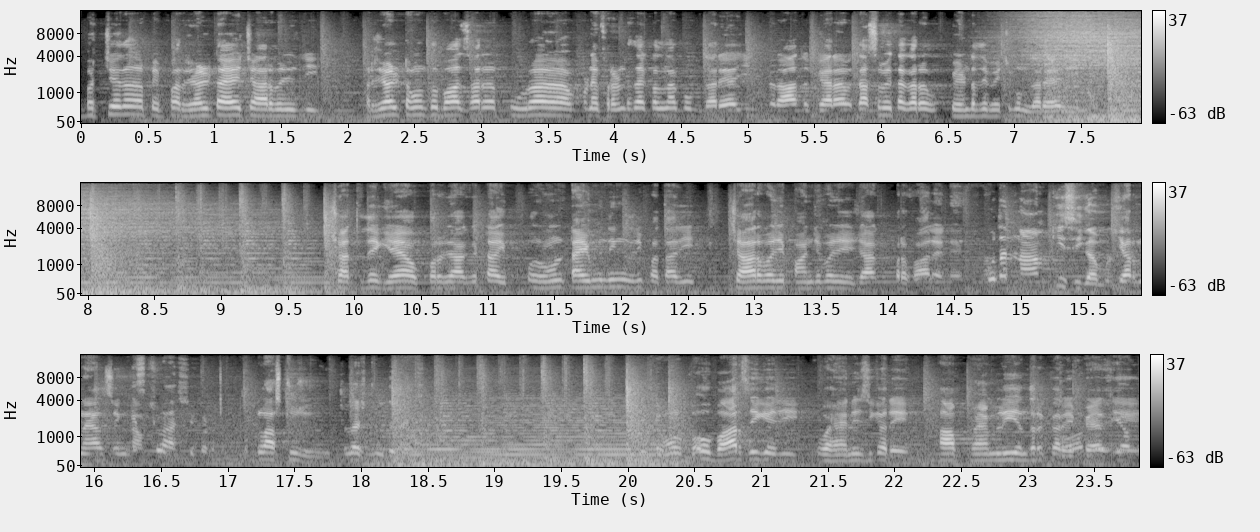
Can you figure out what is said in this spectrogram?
ਬੱਚੇ ਦਾ ਪੇਪਰ ਰਿਜ਼ਲਟ ਆਇਆ 4 ਵਜੇ ਜੀ। ਰਿਜ਼ਲਟ ਆਉਣ ਤੋਂ ਬਾਅਦ ਸਰ ਪੂਰਾ ਆਪਣੇ ਫਰੈਂਡ ਸਰਕਲ ਨਾਲ ਘੁੰਮਦਾ ਰਿਹਾ ਜੀ। ਰਾਤ 11 10 ਵਜੇ ਤੱਕ ਪਿੰਡ ਦੇ ਵਿੱਚ ਘੁੰਮਦਾ ਰਿਹਾ ਜੀ। ਛੱਤ ਤੇ ਗਿਆ ਉੱਪਰ ਜਾ ਕੇ ਢਾਈ ਹੁਣ ਟਾਈਮਿੰਗ ਨਹੀਂ ਪਤਾ ਜੀ। 4 ਵਜੇ 5 ਵਜੇ ਜਾ ਕੇ ਪ੍ਰਭਾ ਲੈ ਲਿਆ ਜੀ। ਉਹਦਾ ਨਾਮ ਕੀ ਸੀਗਾ ਮੁੰਡਾ ਜਰਨੈਲ ਸਿੰਘ ਨਾਮ। ਕਲਾਸ 'ਚ ਪੜ੍ਹਦਾ? ਪਲੱਸ 2 ਜੀ। ਪਲੱਸ 2 ਦੇ ਵਿੱਚ ਉਹ ਬਾਹਰ ਸੀਗੇ ਜੀ। ਉਹ ਹੈ ਨਹੀਂ ਸੀ ਘਰੇ। ਆਪ ਫੈਮਿਲੀ ਅੰਦਰ ਘਰੇ ਪਏ ਸੀ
